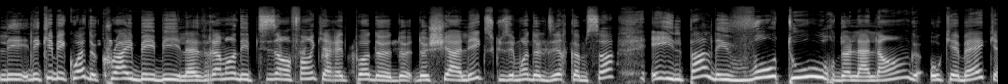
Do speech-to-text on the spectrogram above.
les, les Québécois de cry baby, là, vraiment des petits enfants qui arrêtent pas de, de, de chialer, excusez-moi de le dire comme ça, et il parle des vautours de la langue au Québec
